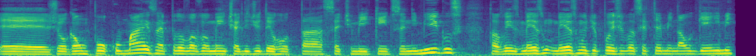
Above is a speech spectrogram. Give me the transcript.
é, jogar um pouco mais, né? Provavelmente ali de derrotar 7.500 inimigos. Talvez mesmo, mesmo depois de você terminar o game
